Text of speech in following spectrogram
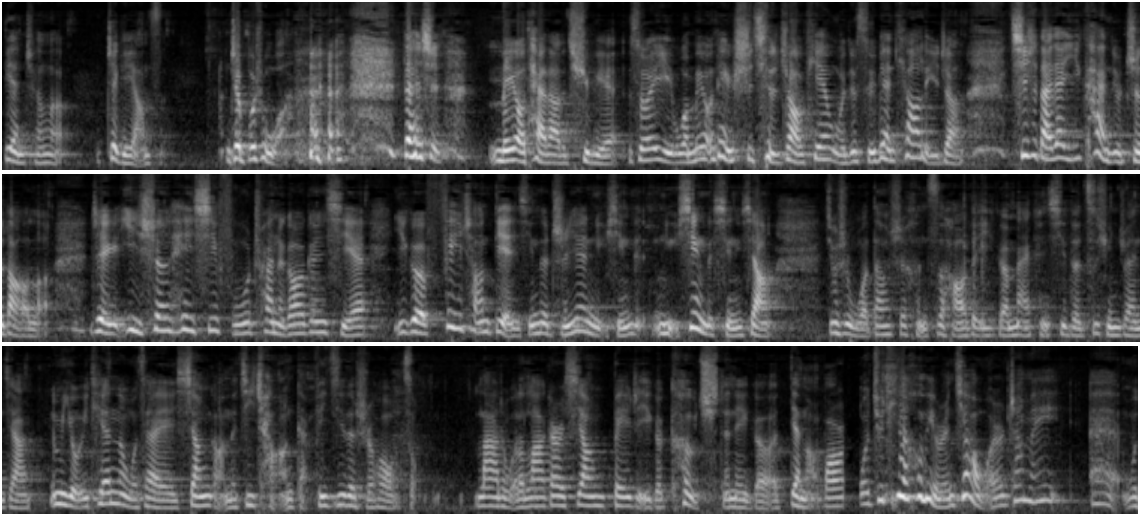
变成了这个样子。这不是我，但是没有太大的区别。所以我没有那个时期的照片，我就随便挑了一张。其实大家一看就知道了，这个一身黑西服，穿着高跟鞋，一个非常典型的职业女性的女性的形象。就是我当时很自豪的一个麦肯锡的咨询专家。那么有一天呢，我在香港的机场赶飞机的时候，走，拉着我的拉杆箱，背着一个 Coach 的那个电脑包，我就听见后面有人叫我说：“张梅。”哎，我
